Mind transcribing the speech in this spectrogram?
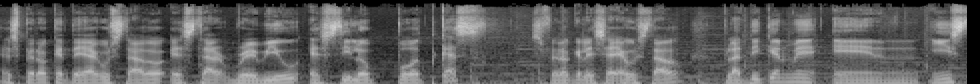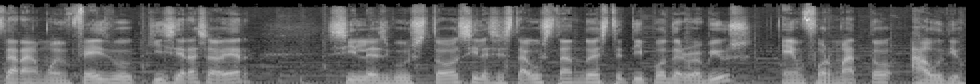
espero que te haya gustado esta review estilo podcast. Espero que les haya gustado. Platíquenme en Instagram o en Facebook. Quisiera saber si les gustó, si les está gustando este tipo de reviews en formato audio.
